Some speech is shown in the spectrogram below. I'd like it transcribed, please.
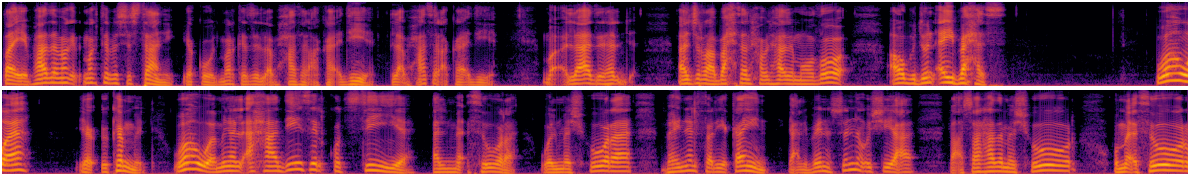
طيب هذا مكتب السيستاني يقول مركز الأبحاث العقائدية الأبحاث العقائدية. لا أدري هل أجرى بحثا حول هذا الموضوع أو بدون أي بحث. وهو يكمل. وهو من الأحاديث القدسية المأثورة والمشهورة بين الفريقين يعني بين السنة والشيعة. بعد صار هذا مشهور ومأثور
